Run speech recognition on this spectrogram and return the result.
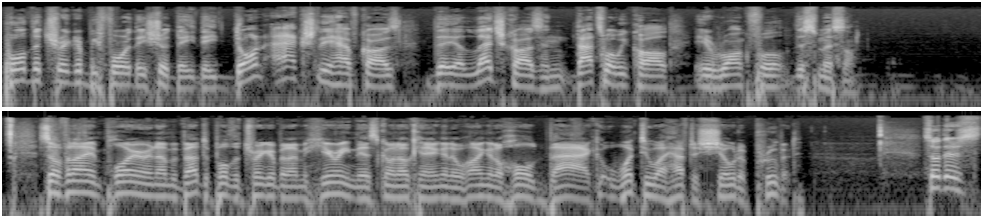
pull the trigger before they should. They they don't actually have cause. They allege cause, and that's what we call a wrongful dismissal. So if I'm an employer and I'm about to pull the trigger, but I'm hearing this, going, "Okay, I'm going to I'm going to hold back." What do I have to show to prove it? So there's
